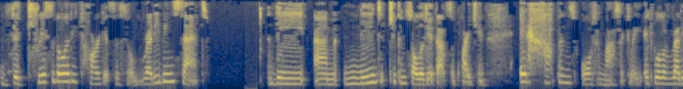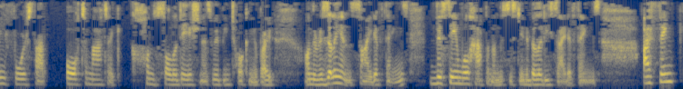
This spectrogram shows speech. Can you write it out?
the traceability targets that's already been set the um, need to consolidate that supply chain, it happens automatically. It will already force that automatic consolidation as we've been talking about on the resilience side of things. The same will happen on the sustainability side of things. I think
